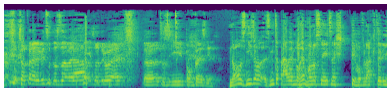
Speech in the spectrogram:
za prvé nevím, co to znamená, za druhé eh, to zní pompézně. No, zní to, zní to právě mnohem honosněji než ty hovna, který,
